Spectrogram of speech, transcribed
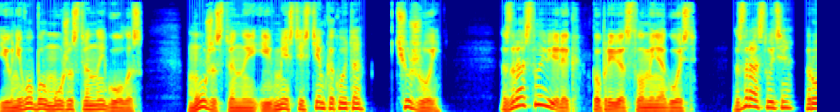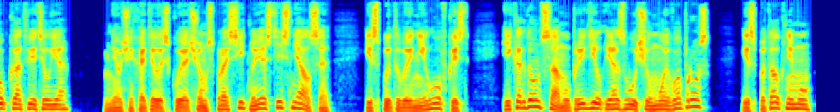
И у него был мужественный голос. Мужественный и вместе с тем какой-то чужой. «Здравствуй, Велик», — поприветствовал меня гость. «Здравствуйте», — робко ответил я. Мне очень хотелось кое о чем спросить, но я стеснялся — испытывая неловкость, и когда он сам упредил и озвучил мой вопрос, испытал к нему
